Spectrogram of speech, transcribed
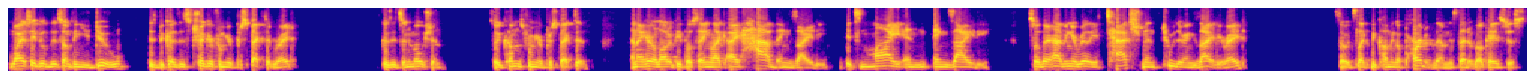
why I say it's something you do is because it's triggered from your perspective, right? Because it's an emotion. So it comes from your perspective. And I hear a lot of people saying, like, I have anxiety. It's my anxiety. So they're having a really attachment to their anxiety, right? So it's like becoming a part of them instead of, okay, it's just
